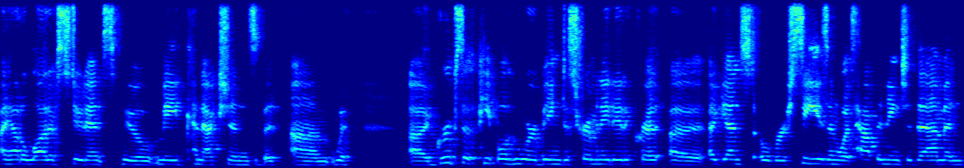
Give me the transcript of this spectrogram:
I had a lot of students who made connections but, um, with uh, groups of people who were being discriminated uh, against overseas and what's happening to them and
